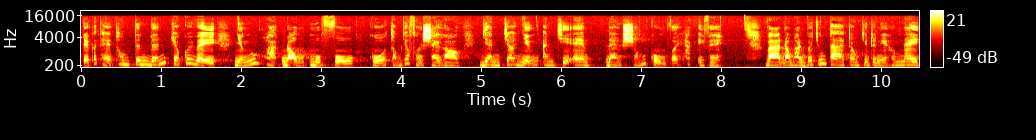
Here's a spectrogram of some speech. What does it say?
để có thể thông tin đến cho quý vị những hoạt động mục vụ của Tổng giáo phận Sài Gòn dành cho những anh chị em đang sống cùng với HIV. Và đồng hành với chúng ta trong chương trình ngày hôm nay,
